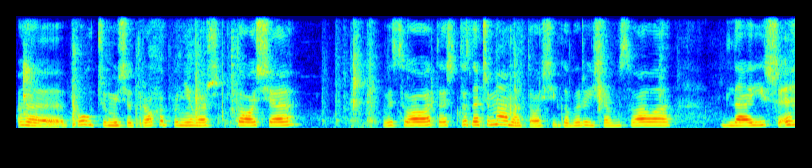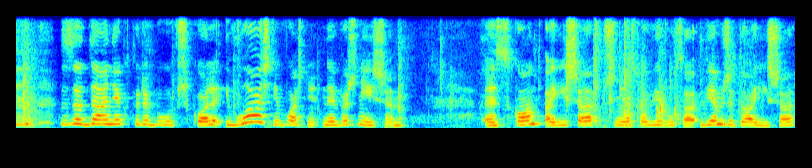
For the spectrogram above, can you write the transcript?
e, pouczymy się trochę, ponieważ Tosia wysłała też, to znaczy mama Tosi, Gabrysia, wysłała dla Aiszy zadania, które były w szkole i właśnie, właśnie, najważniejsze. E, skąd Aisza przyniosła wirusa? Wiem, że to Aisza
